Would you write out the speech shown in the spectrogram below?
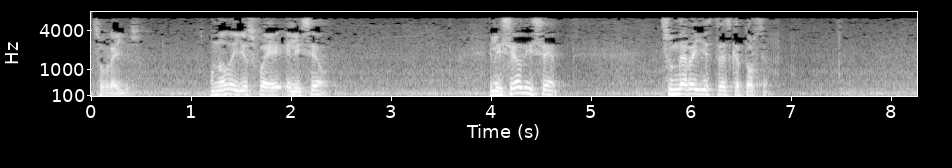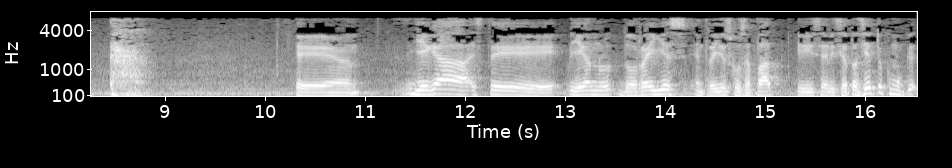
sobre ellos. Uno de ellos fue Eliseo. Eliseo dice, Segunda Reyes 3.14. eh, llega este, llegan dos reyes, entre ellos Josafat, y dice Eliseo, tan cierto como, que,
